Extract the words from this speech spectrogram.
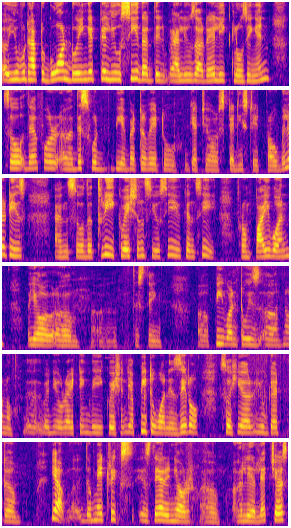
uh, you would have to go on doing it till you see that the values are really closing in. So, therefore, this would be a better way to get your steady state probabilities and so the three equations you see you can see from pi 1 your um, this thing uh, P 1 2 is uh, no no uh, when you are writing the equation yeah P 2 1 is 0. So, here you get um, yeah the matrix is there in your uh, earlier lectures.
